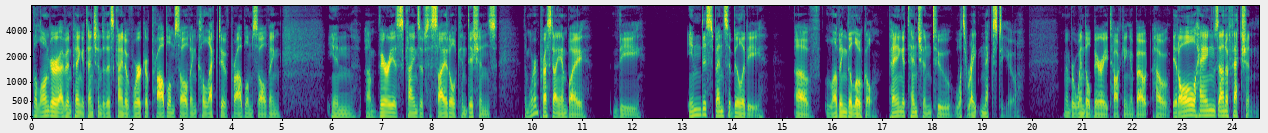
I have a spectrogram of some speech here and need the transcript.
The longer I've been paying attention to this kind of work of problem solving, collective problem solving, in um, various kinds of societal conditions, the more impressed I am by the indispensability of loving the local, paying attention to what's right next to you. remember Wendell Berry talking about how it all hangs on affection.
